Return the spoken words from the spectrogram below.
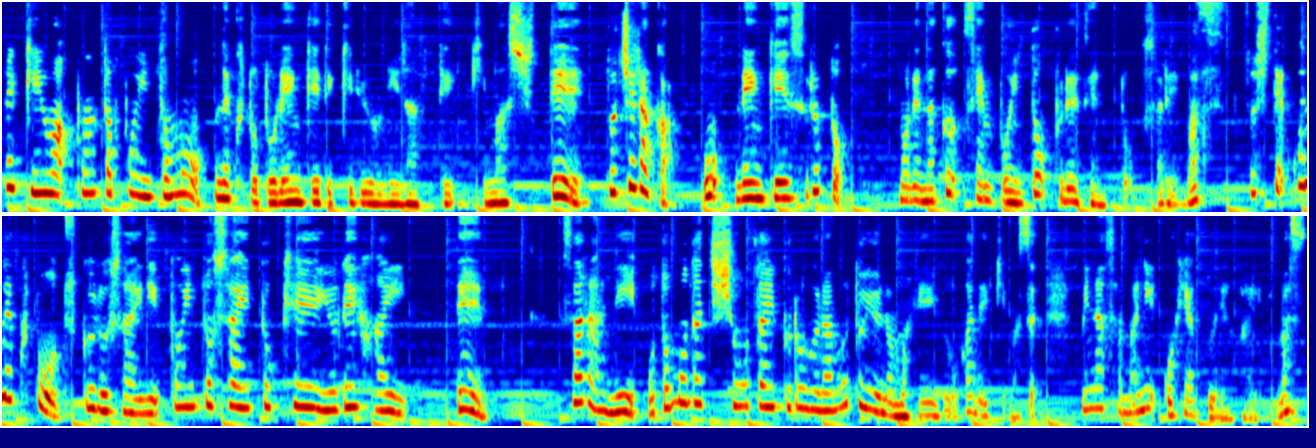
最近はポンタポイントもコネクトと連携できるようになってきまして、どちらかを連携すると漏れなく1000ポイントプレゼントされます。そしてコネクトを作る際にポイントサイト経由で入って、さらに、お友達招待プログラムというのも併用ができます。皆様に500円入ります。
